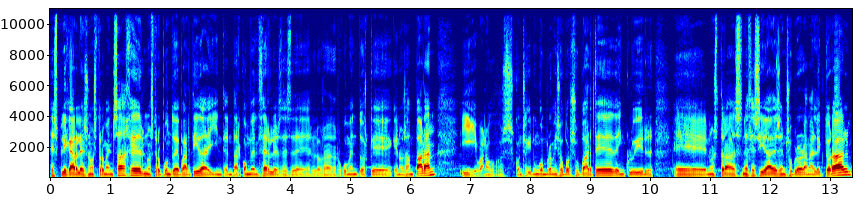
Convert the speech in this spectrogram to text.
explicarles nuestro mensaje, nuestro punto de partida e intentar convencerles desde los argumentos que, que nos amparan y bueno, pues conseguir un compromiso por su parte de incluir eh, nuestras necesidades en su programa electoral.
